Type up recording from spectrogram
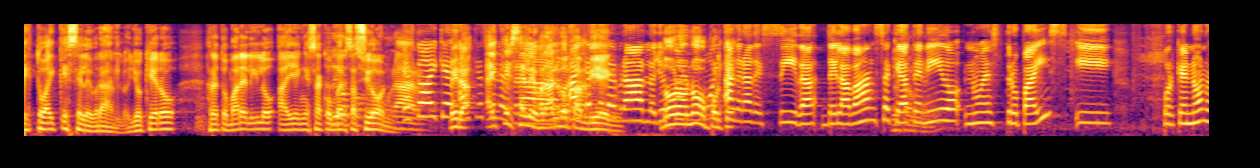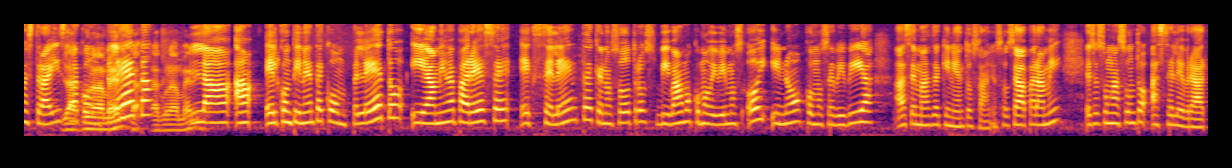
esto hay que celebrarlo. Yo quiero retomar el hilo ahí en esa conversación. Esto hay que, Mira, hay que hay que celebrarlo. Hay que también. celebrarlo. Yo No, no, estoy no, muy porque- agradecida del avance que ha también. tenido nuestro país y ¿por qué no? Nuestra isla La completa, América, la cuna de América. la- a- el continente completo y a mí me parece excelente que nosotros vivamos como vivimos hoy y no como se vivía hace más de 500 años. O sea, para mí eso es un asunto a celebrar.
